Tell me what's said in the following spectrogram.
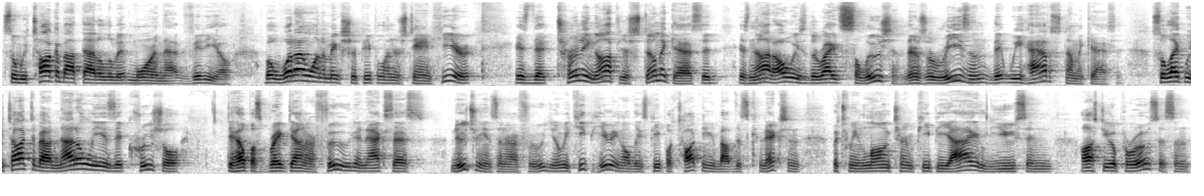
So we talk about that a little bit more in that video. But what I want to make sure people understand here is that turning off your stomach acid is not always the right solution. There's a reason that we have stomach acid. So like we talked about, not only is it crucial to help us break down our food and access nutrients in our food. You know, we keep hearing all these people talking about this connection between long-term PPI use and osteoporosis. And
